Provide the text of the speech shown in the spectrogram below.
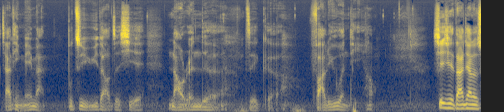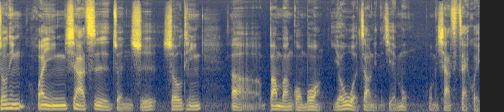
家庭美满。不至于遇到这些恼人的这个法律问题。好，谢谢大家的收听，欢迎下次准时收听啊，帮帮广播网有我照你的节目，我们下次再会。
